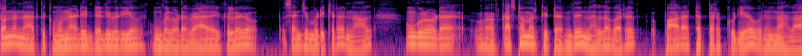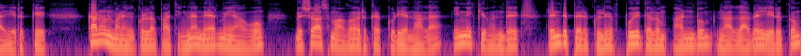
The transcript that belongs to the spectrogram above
சொன்ன நேரத்துக்கு முன்னாடி டெலிவரியோ உங்களோட வேலைகளையோ செஞ்சு முடிக்கிற நாள் உங்களோட கஸ்டமர்கிட்டேருந்து இருந்து நல்ல வர பாராட்ட பெறக்கூடிய ஒரு நாளாக இருக்குது கணவன் மனைவிக்குள்ளே பார்த்தீங்கன்னா நேர்மையாகவும் விசுவாசமாகவும் இருக்கக்கூடியனால இன்றைக்கி வந்து ரெண்டு பேருக்குள்ளேயும் புரிதலும் அன்பும் நல்லாவே இருக்கும்.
